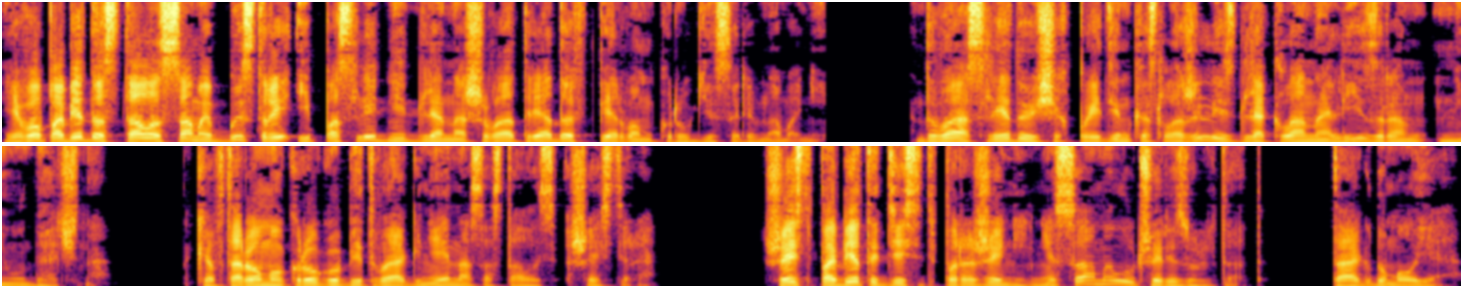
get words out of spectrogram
Его победа стала самой быстрой и последней для нашего отряда в первом круге соревнований. Два следующих поединка сложились для клана Лизран неудачно. Ко второму кругу битвы огней нас осталось шестеро. Шесть побед и десять поражений — не самый лучший результат. Так думал я.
